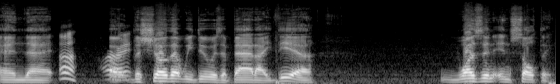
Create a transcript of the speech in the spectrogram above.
and that Huh, all uh, the show that we do is a bad idea wasn't insulting.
